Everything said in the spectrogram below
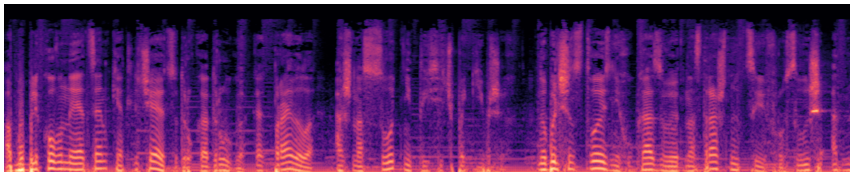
Опубликованные оценки отличаются друг от друга, как правило, аж на сотни тысяч погибших но большинство из них указывают на страшную цифру свыше 1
